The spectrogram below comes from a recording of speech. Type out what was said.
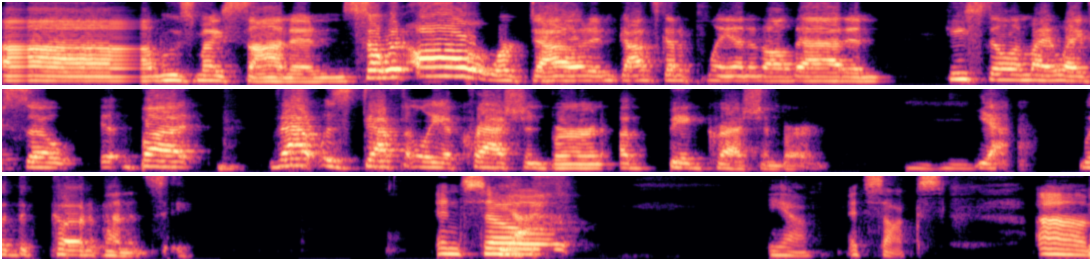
um, who's my son and so it all worked out and god's got a plan and all that and he's still in my life so but that was definitely a crash and burn a big crash and burn Mhm. yeah with the codependency And so, Yeah. yeah, it sucks. Um,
